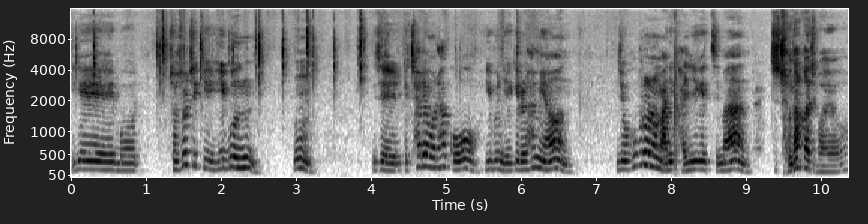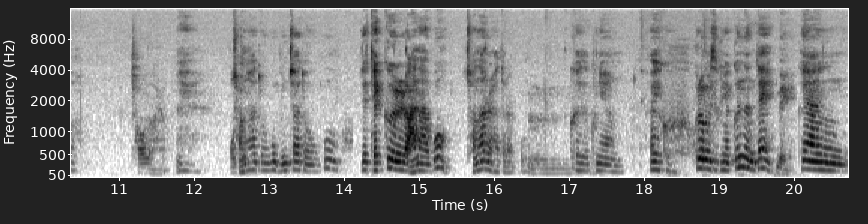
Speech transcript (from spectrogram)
이게 뭐 저 솔직히 이분 응, 이제 이렇게 촬영을 하고 이분 얘기를 하면 이제 호불호는 많이 갈리겠지만 이제 전화까지 와요. 전화요? 네. 어떤- 전화도 오고 문자도 오고 이제 댓글 안 하고 전화를 하더라고. 음... 그래서 그냥 아이고 그러면서 그냥 끊는데 네, 그냥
